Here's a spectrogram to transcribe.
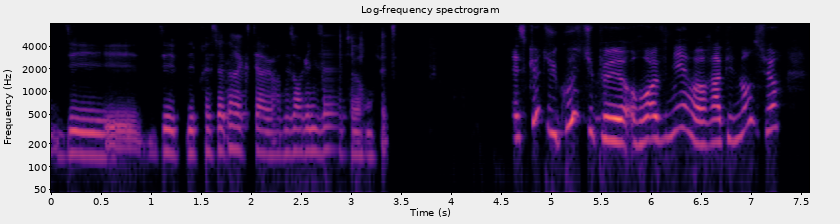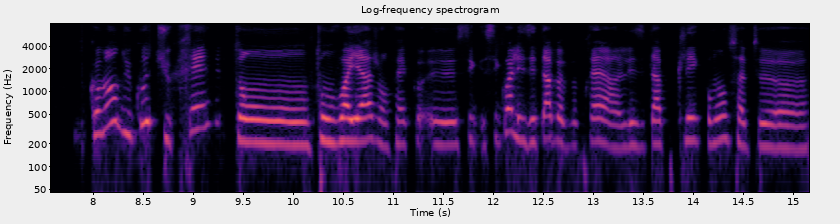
des, des, des, prestataires extérieurs, des organisateurs, en fait. Est-ce que, du coup, tu peux revenir rapidement sur comment, du coup, tu crées ton, ton voyage, en fait? C'est quoi les étapes, à peu près, hein, les étapes clés? Comment ça te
